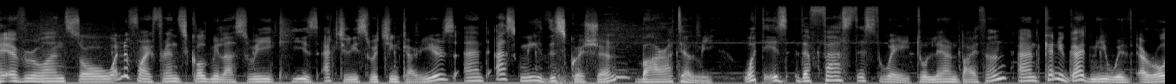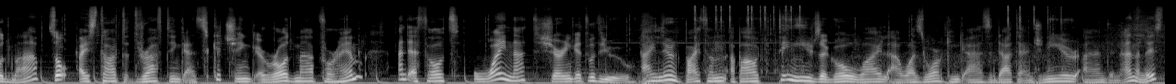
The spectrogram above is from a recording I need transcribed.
Hey everyone, so one of my friends called me last week. He is actually switching careers and asked me this question. Baraa, tell me, what is the fastest way to learn Python and can you guide me with a roadmap? So I started drafting and sketching a roadmap for him and I thought why not sharing it with you. I learned Python about 10 years ago while I was working as a data engineer and an analyst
